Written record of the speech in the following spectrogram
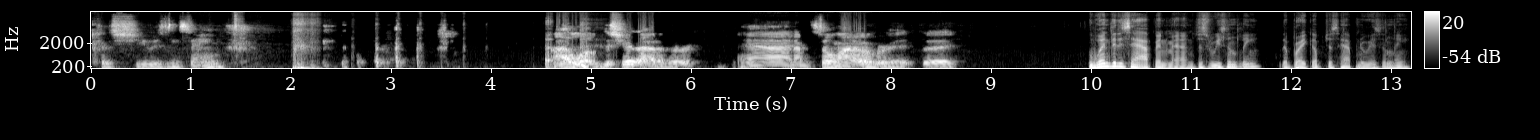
because she was insane. I love the shit out of her, and I'm still not over it. But When did this happen, man? Just recently? The breakup just happened recently.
